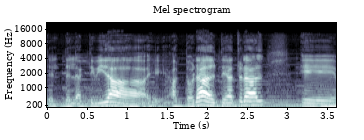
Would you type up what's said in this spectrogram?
de- de la actividad eh, actoral, teatral. eh,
